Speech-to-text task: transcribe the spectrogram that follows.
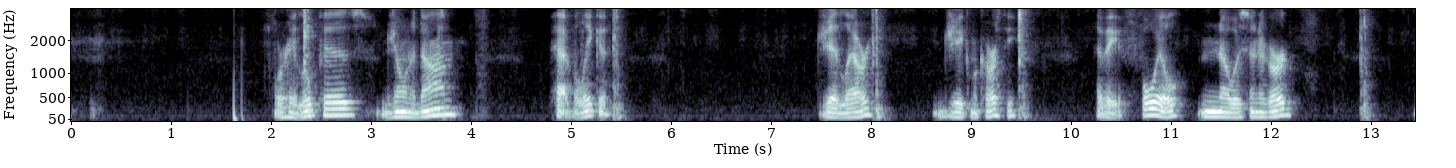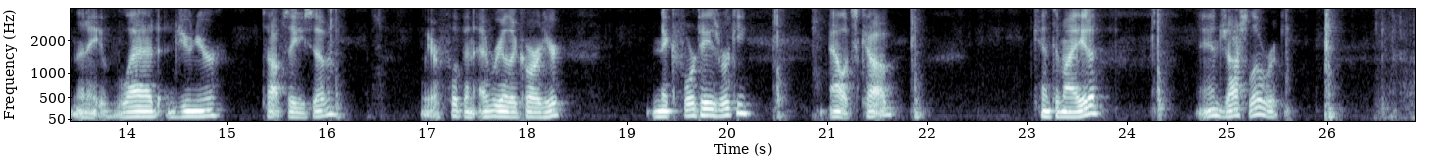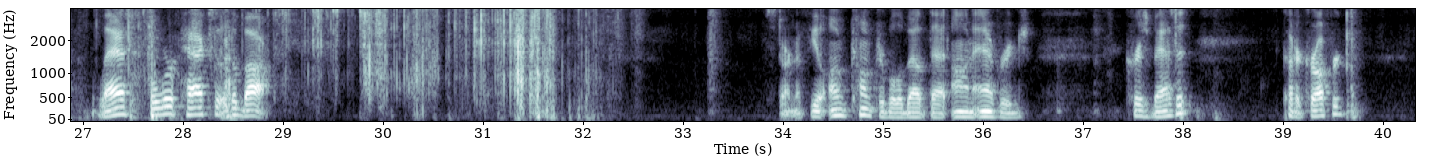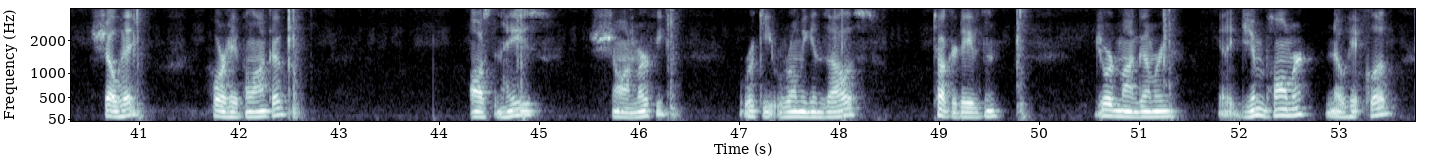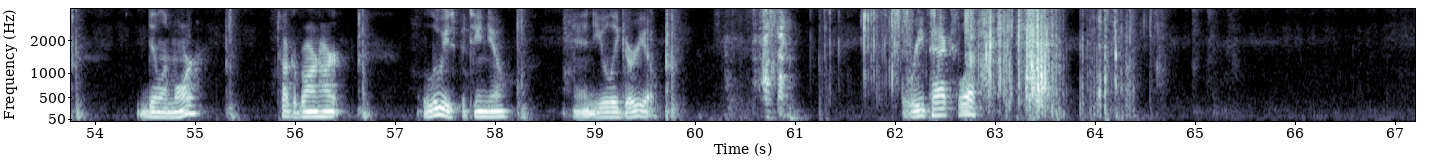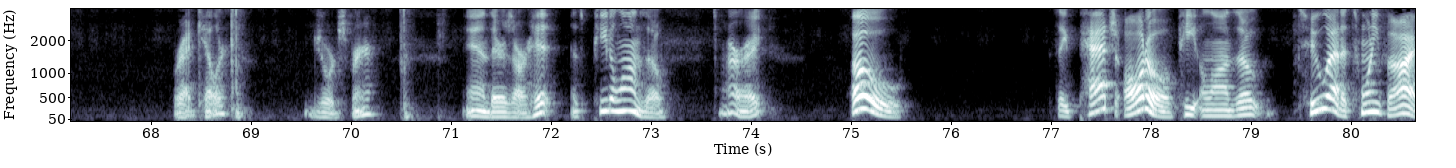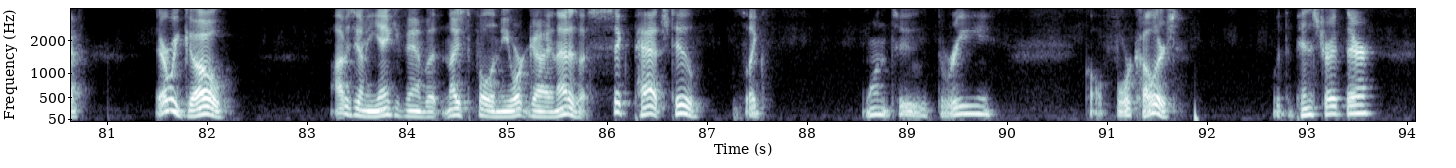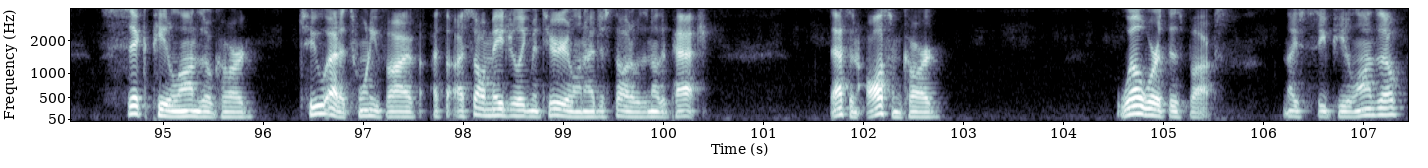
Jorge Lopez, Jonah Don, Pat Valaika, Jed Lowrie, Jake McCarthy. Have a foil Noah Syndergaard. then a Vlad Jr. Topps 87. We are flipping every other card here. Nick Fortes rookie. Alex Cobb. Kenta Maeda. And Josh Lowe rookie. Last four packs of the box. Starting to feel uncomfortable about that on average. Chris Bassitt, Kutter Crawford, Shohei, Jorge Polanco, Austin Hays, Sean Murphy, rookie Romy Gonzalez, Tucker Davidson, Jordan Montgomery, got a Jim Palmer, no hit club, Dylan Moore, Tucker Barnhart, Luis Patino, and Yuli Gurriel. Three packs left. Brad Keller, George Springer. And there's our hit. It's Pete Alonso. All right. Oh! It's a patch auto of Pete Alonso. 2 out of 25. There we go. Obviously, I'm a Yankee fan, but nice to pull a New York guy. And that is a sick patch, too. It's like one, two, three, call four colors with the pinstripe there. Sick Pete Alonso card. Two out of 25. I thought I saw Major League Material and I just thought it was another patch. That's an awesome card. Well worth this box. Nice to see Pete Alonso.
